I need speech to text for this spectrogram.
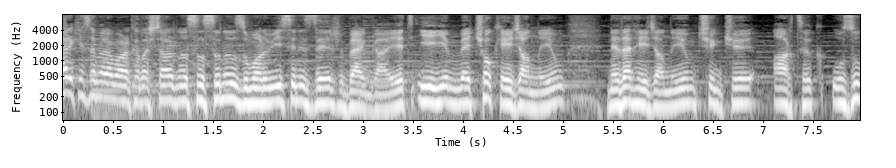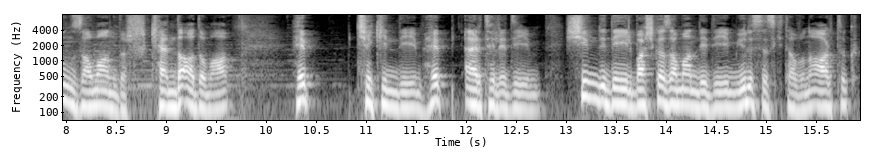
Herkese merhaba arkadaşlar. Nasılsınız? Umarım iyisinizdir. Ben gayet iyiyim ve çok heyecanlıyım. Neden heyecanlıyım? Çünkü artık uzun zamandır kendi adıma hep çekindiğim, hep ertelediğim, şimdi değil başka zaman dediğim Ulysses kitabını artık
